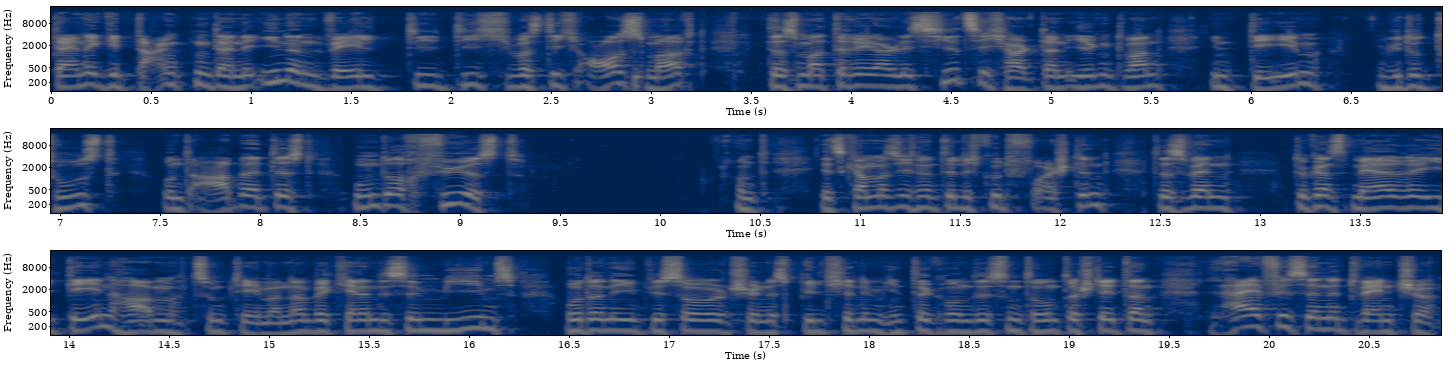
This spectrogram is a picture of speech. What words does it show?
deine Gedanken, deine Innenwelt, die dich, was dich ausmacht, das materialisiert sich halt dann irgendwann in dem, wie du tust und arbeitest und auch führst. Und jetzt kann man sich natürlich gut vorstellen, dass wenn du kannst mehrere Ideen haben zum Thema, ne? wir kennen diese Memes, wo dann irgendwie so ein schönes Bildchen im Hintergrund ist und darunter steht dann Life is an Adventure.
